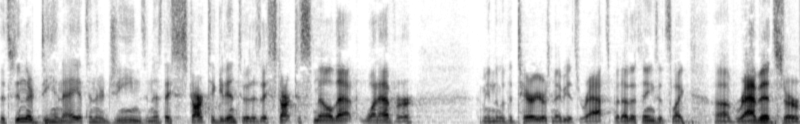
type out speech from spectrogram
It's in their DNA, it's in their genes. And as they start to get into it, as they start to smell that whatever, I mean, with the terriers, maybe it's rats, but other things, it's like uh, rabbits or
